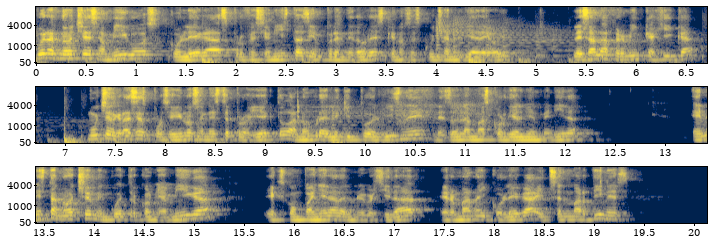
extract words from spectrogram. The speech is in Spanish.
Buenas noches amigos, colegas, profesionistas y emprendedores que nos escuchan el día de hoy. Les habla Fermín Cajica. Muchas gracias por seguirnos en este proyecto. A nombre del equipo del Business les doy la más cordial bienvenida. En esta noche me encuentro con mi amiga, ex compañera de la universidad, hermana y colega Itzel Martínez.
